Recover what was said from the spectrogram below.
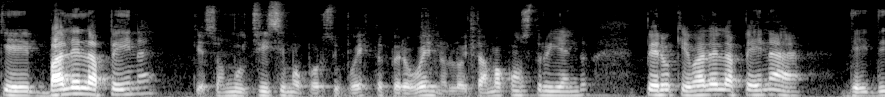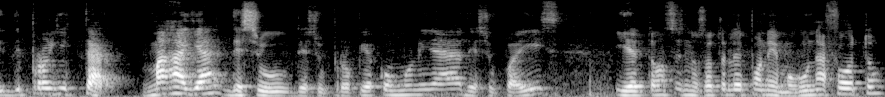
que vale la pena, que son muchísimos por supuesto, pero bueno, lo estamos construyendo, pero que vale la pena de, proyectar más allá de su, de su propia comunidad, de su país, y entonces nosotros le ponemos una foto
